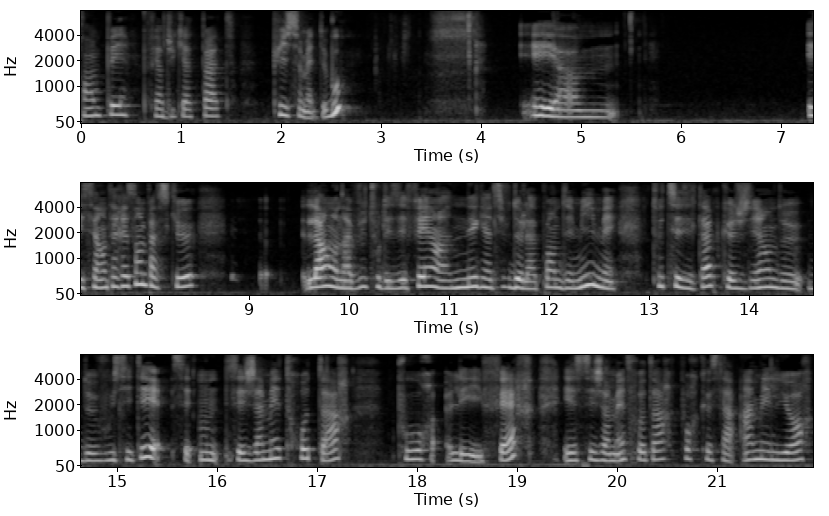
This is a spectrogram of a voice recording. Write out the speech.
ramper, faire du quatre pattes, puis se mettre debout. Et, euh, et c'est intéressant parce que là, on a vu tous les effets hein, négatifs de la pandémie, mais toutes ces étapes que je viens de, vous citer, c'est jamais trop tard pour les faire et c'est jamais trop tard pour que ça améliore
